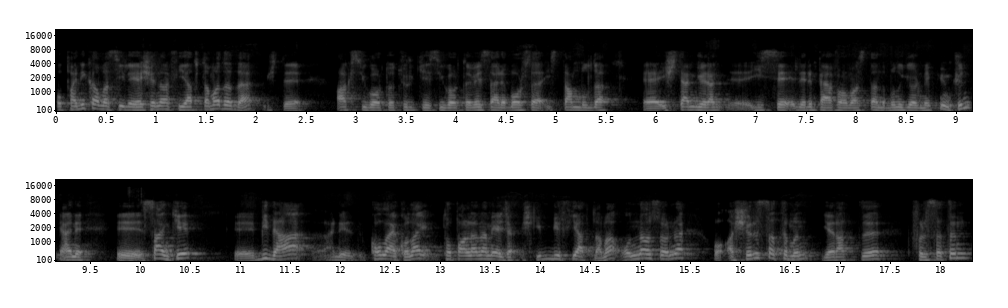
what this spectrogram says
o panik havasıyla yaşanan fiyatlamada da işte Ak Sigorta, Türkiye Sigorta vesaire Borsa İstanbul'da e, işlem gören e, hisselerin performansından da bunu görmek mümkün. Yani e, sanki e, bir daha hani kolay kolay toparlanamayacakmış gibi bir fiyatlama. Ondan sonra o aşırı satımın yarattığı fırsatın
